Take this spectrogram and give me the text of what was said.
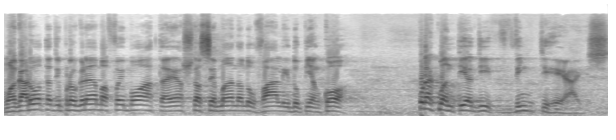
Uma garota de programa foi morta esta semana no Vale do Piancó por a quantia de 20 reais.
